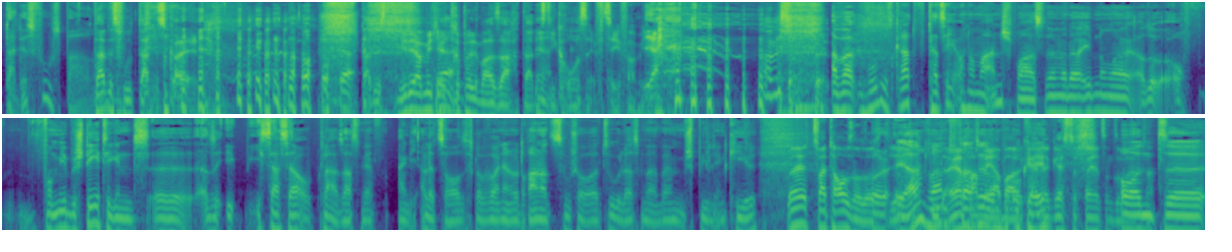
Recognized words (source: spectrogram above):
das ist Fußball. Das ist Fuß, das ist Köln. Das ist, wie der Michael Ja. Trippel immer sagt, das ist die große FC-Familie. Ja. Aber wo du es gerade tatsächlich auch nochmal ansprachst, wenn wir da eben nochmal, also auch von mir bestätigend, äh, also ich, ich saß ja auch, klar, saßen wir eigentlich alle zu Hause. Ich glaube, wir waren ja nur 300 Zuschauer zugelassen bei, beim Spiel in Kiel. Äh, 2000 oder so. Oder- ja, waren ja, ein paar mehr, aber okay. keine Gästefans und so weiter. Und äh,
